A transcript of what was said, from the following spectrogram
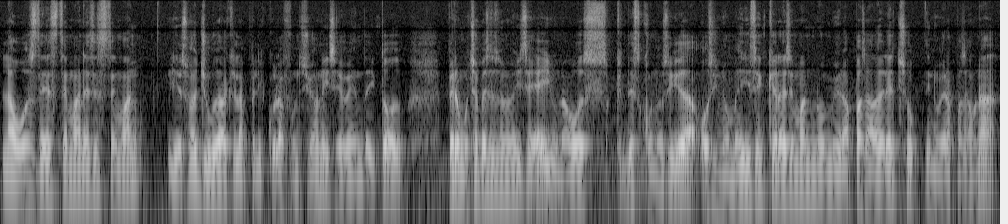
la voz de este man es este man y eso ayuda a que la película funcione y se venda y todo. Pero muchas veces uno dice, hey, una voz desconocida, o si no me dicen que era ese man, no me hubiera pasado derecho y no hubiera pasado nada.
